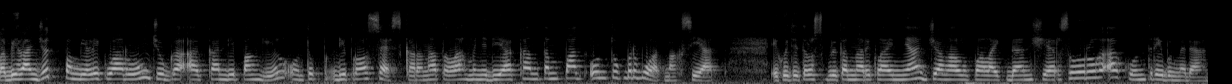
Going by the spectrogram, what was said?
Lebih lanjut, pemilik warung juga akan dipanggil untuk diproses karena telah menyediakan tempat untuk berbuat maksiat. Ikuti terus berita menarik lainnya, jangan lupa like dan share seluruh akun Tribun Medan.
